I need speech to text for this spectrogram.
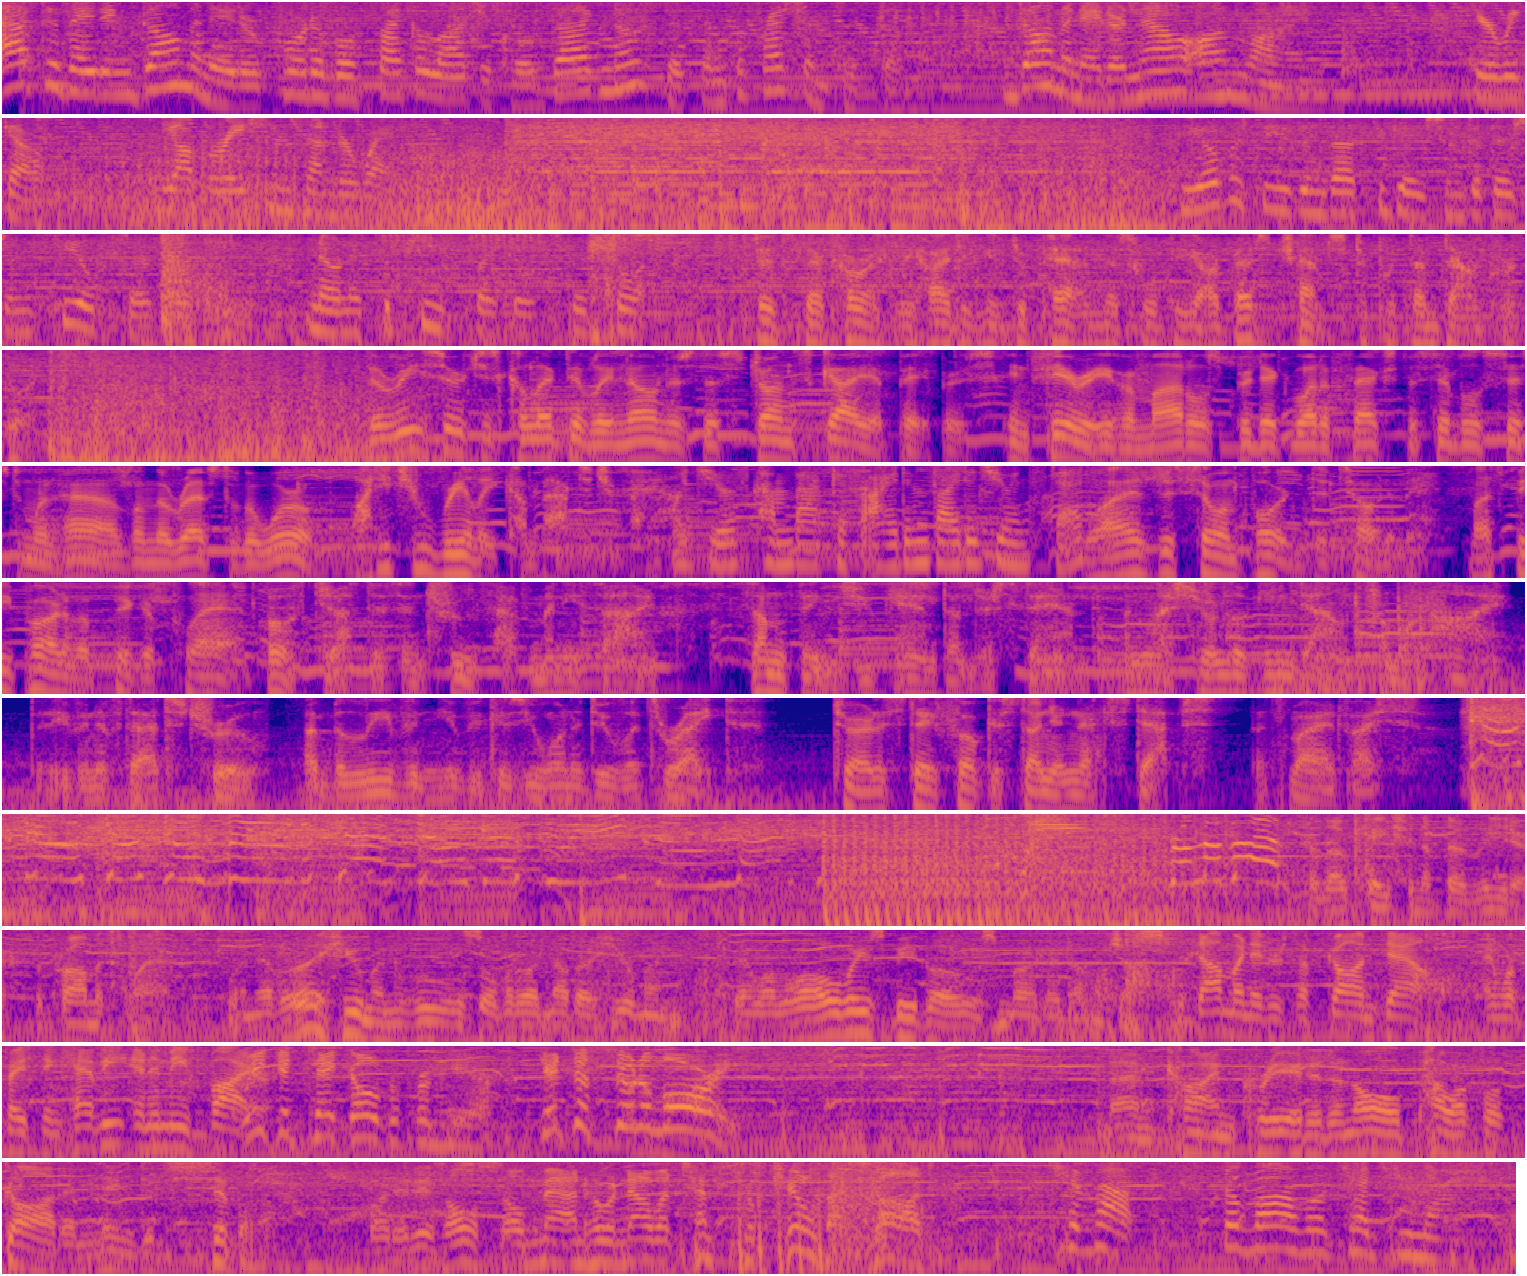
Activating Dominator Portable Psychological Diagnosis and Suppression System. Dominator now online. Here we go. The operation's underway. The Overseas Investigation Division's Field Circle team, known as the Peacebreakers for short. Since they're currently hiding in Japan, this will be our best chance to put them down for good. The research is collectively known as the Stronskaya Papers. In theory, her models predict what effects the Sibyl system would have on the rest of the world. Why did you really come back to Japan? Would you have come back if I'd invited you instead? Why is this so important to Tonami? Must be part of a bigger plan. Both justice and truth have many sides. Some things you can't understand unless you're looking down from on high. But even if that's true, I believe in you because you want to do what's right. Try to stay focused on your next steps. That's my advice. From above! The location of their leader, the Promised Land. Whenever a human rules over another human, there will always be those murdered unjustly. The Dominators have gone down, and we're facing heavy enemy fire. We can take over from here. Get to Tsunemori! Mankind created an all-powerful god and named it Sibyl. But it is also man who now attempts to kill that god. Give up. The law will judge you now.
